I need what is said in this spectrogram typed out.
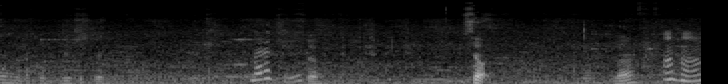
Можна таку дві Мереці. Все. Все. Да? Ага.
